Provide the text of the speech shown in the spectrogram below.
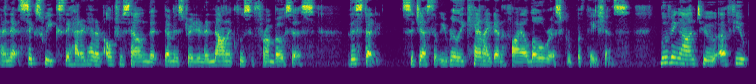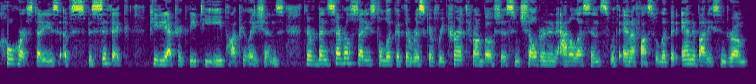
and at six weeks they hadn't had an ultrasound that demonstrated a non occlusive thrombosis. This study suggests that we really can identify a low risk group of patients. Moving on to a few cohort studies of specific pediatric VTE populations, there have been several studies to look at the risk of recurrent thrombosis in children and adolescents with antiphospholipid antibody syndrome,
